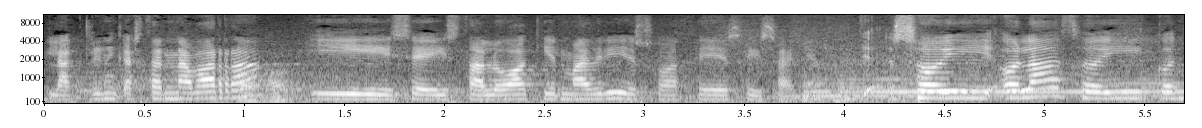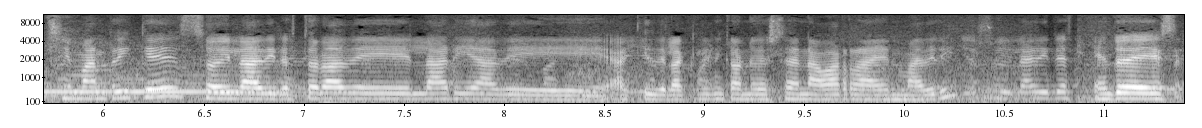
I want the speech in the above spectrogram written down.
la clínica está en Navarra Ajá. y se instaló aquí en Madrid, eso hace seis años. Soy, hola, soy Conchi Manrique, soy la directora del área de aquí de la Clínica Universidad de Navarra en Madrid. Yo soy la Entonces,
